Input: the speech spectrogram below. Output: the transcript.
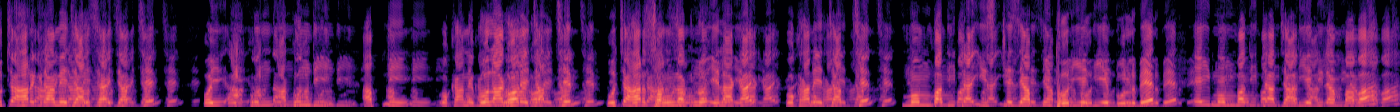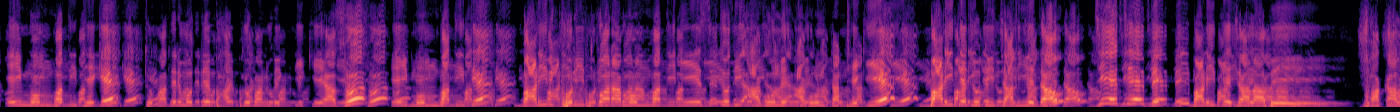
উচাহার গ্রামে জালসায় যাচ্ছেন। ওই আকুন্দি আপনি ওখানে গোলা ঘরে যাচ্ছেন। উচাহার সংলগ্ন এলাকায় ওখানে যাচ্ছেন। মোমবাতিটা স্টেজে আপনি ধরিয়ে দিয়ে বলবেন এই মোমবাতিটা জ্বালিয়ে দিলাম বাবা। এই মোমবাতি থেকে তোমাদের মধ্যে ভাগ্যবান ব্যক্তি কে আসো এই মোমবাতিতে বাড়ির খরিদ করা মোমবাতি নিয়ে এসে যদি আগুনে আগুনটা ঠেকিয়ে বাড়িতে যদি জ্বালিয়ে দাও, যে যে ব্যক্তি বাড়িতে জ্বালাবে সকাল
